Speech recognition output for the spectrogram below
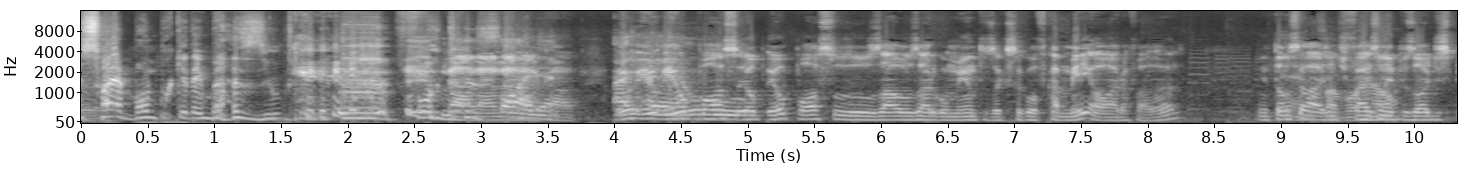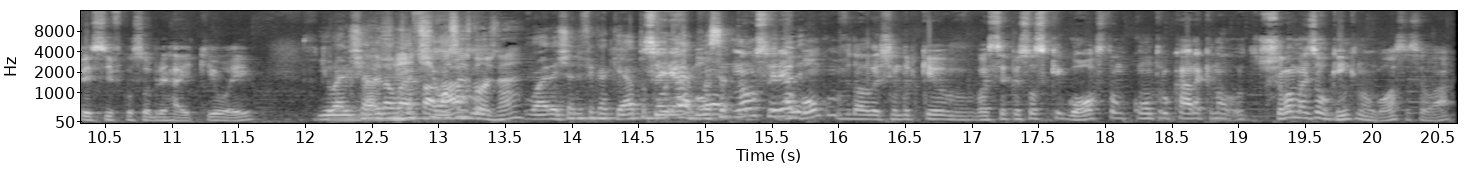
Só é bom porque tem Brasil. Não, não, não, não, Olha, calma. Eu, eu, é, eu posso, eu, eu posso usar os argumentos aqui, só que eu vou ficar meia hora falando. Então, É, sei lá, a gente favor, faz um não. episódio específico sobre Haikyuu aí. E o Alexandre A não vai falar. vocês dois, né? O Alexandre fica quieto Seria porque bom, você- não, seria Ale- bom convidar o Alexandre, porque vai ser pessoas que gostam contra o cara que não. Chama mais alguém que não gosta, sei lá.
